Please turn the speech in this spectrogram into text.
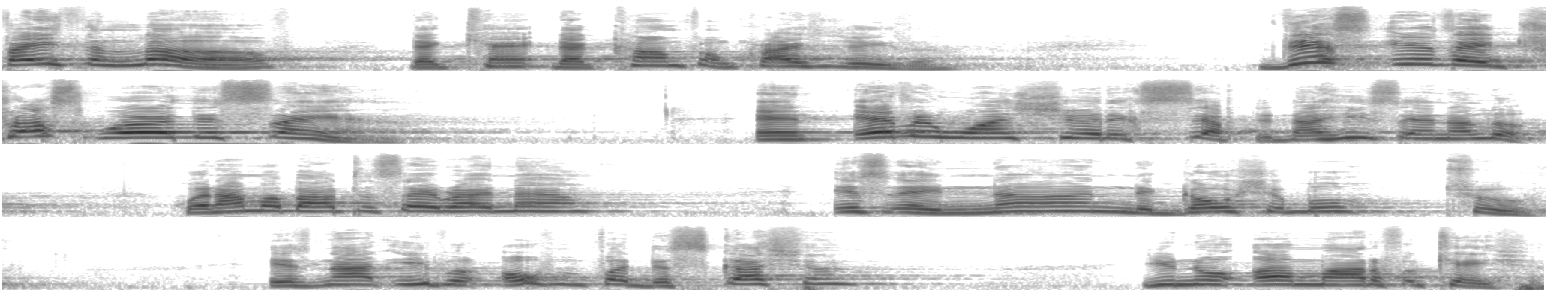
faith and love that, came, that come from Christ Jesus. This is a trustworthy saying and everyone should accept it. Now he's saying, now look, what I'm about to say right now, it's a non negotiable truth. It's not even open for discussion, you know, or modification.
